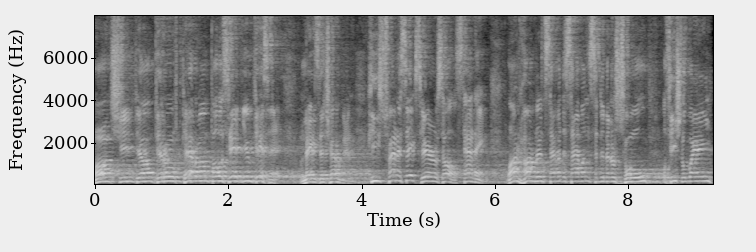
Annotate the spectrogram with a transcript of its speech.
World champion Peru Peron Polosedium Vese. Ladies and gentlemen, he's 26 years old, standing 177 centimeters tall, official weight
